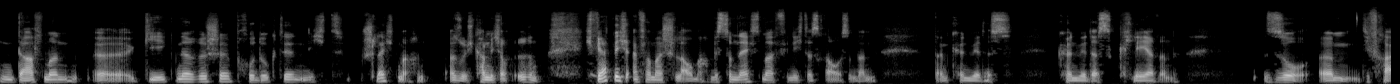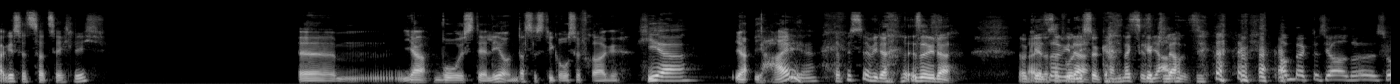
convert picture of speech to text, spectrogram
darf man äh, gegnerische Produkte nicht schlecht machen. Also ich kann mich auch irren. Ich werde mich einfach mal schlau machen. Bis zum nächsten Mal finde ich das raus und dann, dann können wir das, können wir das klären. So, ähm, die Frage ist jetzt tatsächlich, ähm, ja, wo ist der Leon? Das ist die große Frage. Hier, Ja, ja hi, Hier. da bist du ja wieder. da ist er wieder. Okay, das hat wohl wieder. nicht so ganz geklappt. Comeback des Jahres. das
